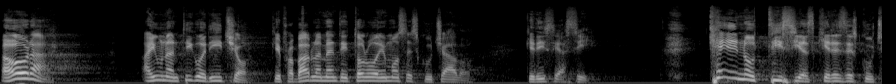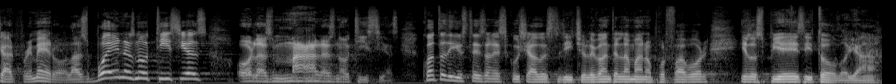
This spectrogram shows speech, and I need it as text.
Ahora, hay un antiguo dicho que probablemente todos hemos escuchado, que dice así. ¿Qué noticias quieres escuchar primero? ¿Las buenas noticias o las malas noticias? ¿Cuántos de ustedes han escuchado este dicho? Levanten la mano, por favor, y los pies y todo, ya.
